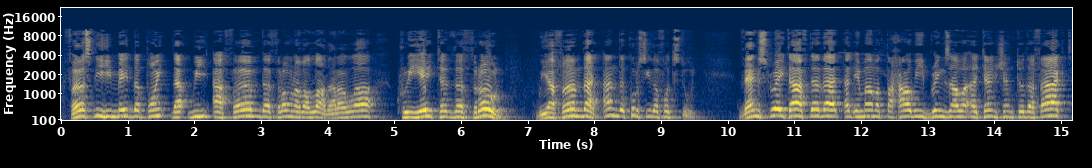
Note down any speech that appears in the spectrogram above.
Firstly, he made the point that we affirm the throne of Allah, that Allah created the throne. We affirm that, and the kursi, the footstool. Then straight after that, Al-Imam al-Tahawi brings our attention to the fact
